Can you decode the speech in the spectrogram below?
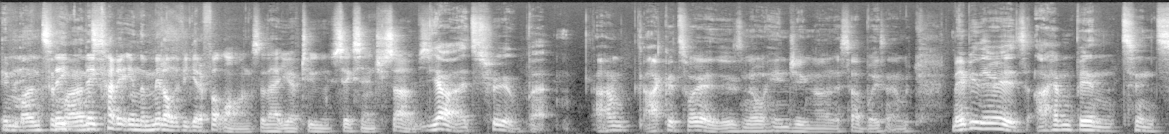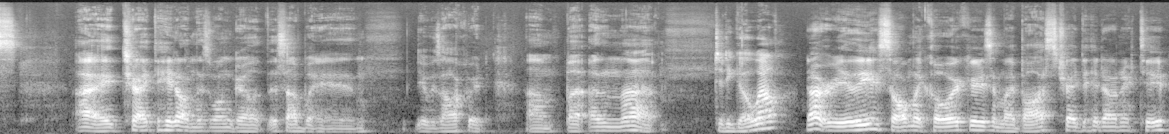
in months and They, months. they cut it in the middle if you get a foot long, so that you have two six-inch subs. Yeah, it's true, but I'm I could swear there's no hinging on a Subway sandwich. Maybe there is. I haven't been since I tried to hit on this one girl at the Subway and it was awkward. Um, but other than that, Did it go well? not really. So all my coworkers and my boss tried to hit on her too.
